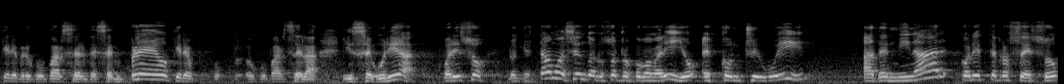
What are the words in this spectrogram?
quiere preocuparse del desempleo, quiere ocuparse de la inseguridad. Por eso lo que estamos haciendo nosotros como amarillo es contribuir a terminar con este proceso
